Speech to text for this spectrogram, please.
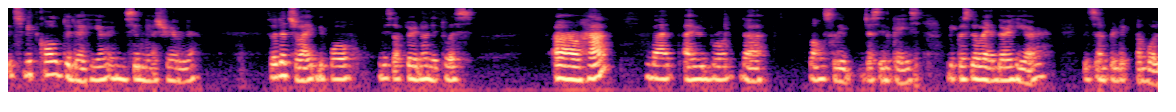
It's a bit cold today here in Sydney, Australia. So that's why before this afternoon it was uh, hot but I brought the long sleeve just in case because the weather here is unpredictable.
